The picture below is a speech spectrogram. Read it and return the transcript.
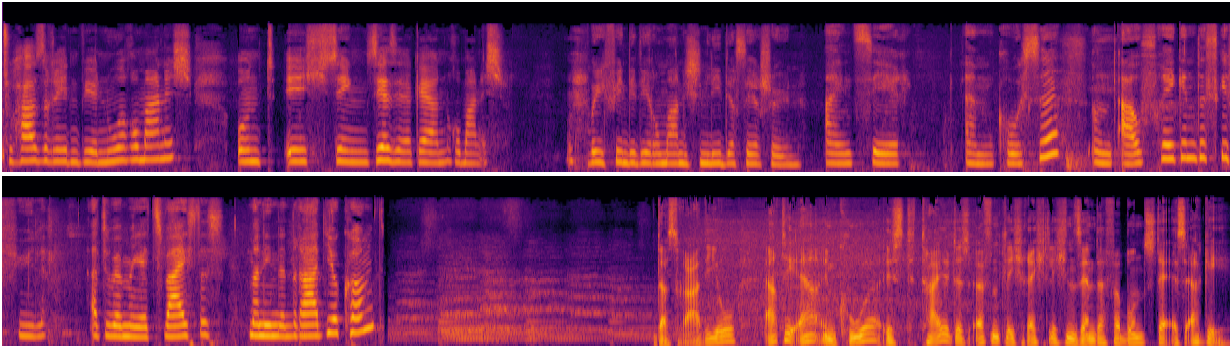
Zu Hause reden wir nur Romanisch und ich singe sehr, sehr gern Romanisch. Aber ich finde die romanischen Lieder sehr schön. Ein sehr ähm, großes und aufregendes Gefühl. Also wenn man jetzt weiß, dass man in den Radio kommt. Das Radio RTR in Chur ist Teil des öffentlich-rechtlichen Senderverbunds der SRG.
